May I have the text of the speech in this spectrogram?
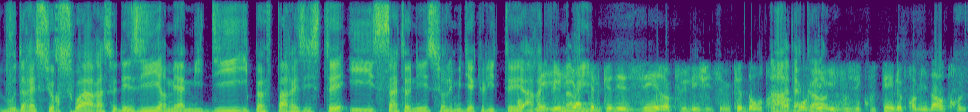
voudraient sursoir à ce désir, mais à midi, ils peuvent pas résister, ils s'intonisent sur le midi actualité à Radio Ville-Marie. Il y a quelques désirs plus légitimes que d'autres. autres, ah, et vous écoutez le premier d'entre eux.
